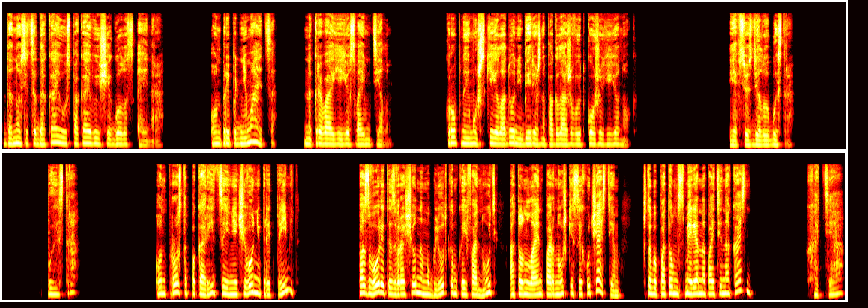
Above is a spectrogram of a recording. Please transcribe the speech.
Доносится до Кая успокаивающий голос Эйнера. Он приподнимается, накрывая ее своим телом. Крупные мужские ладони бережно поглаживают кожу ее ног. Я все сделаю быстро. Быстро? Он просто покорится и ничего не предпримет? Позволит извращенным ублюдкам кайфануть от онлайн-порнушки с их участием, чтобы потом смиренно пойти на казнь? Хотя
